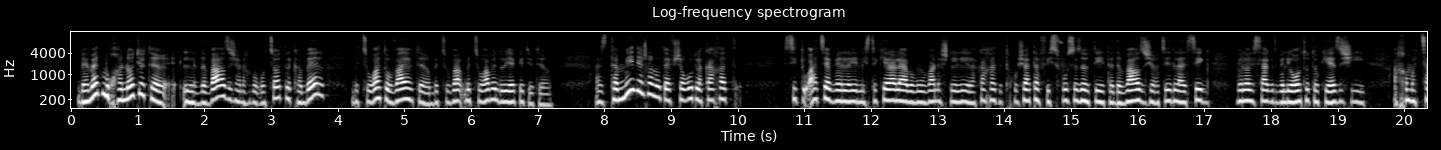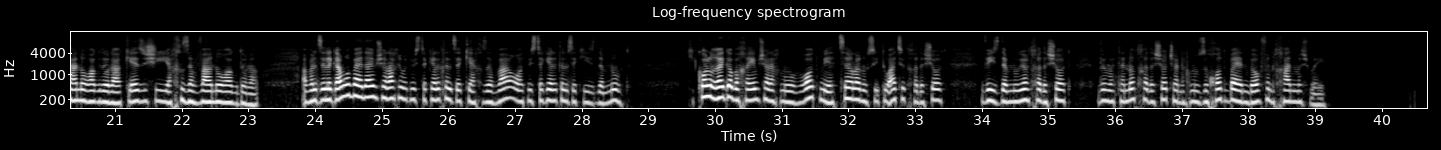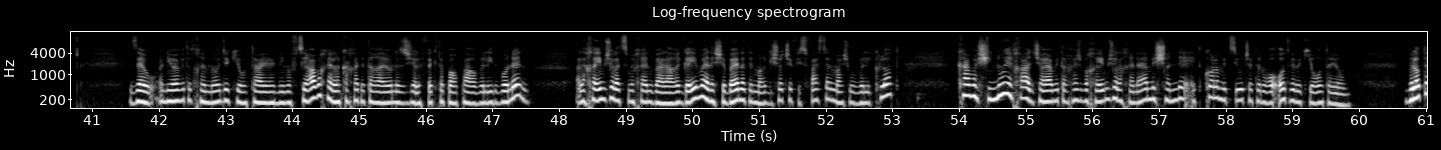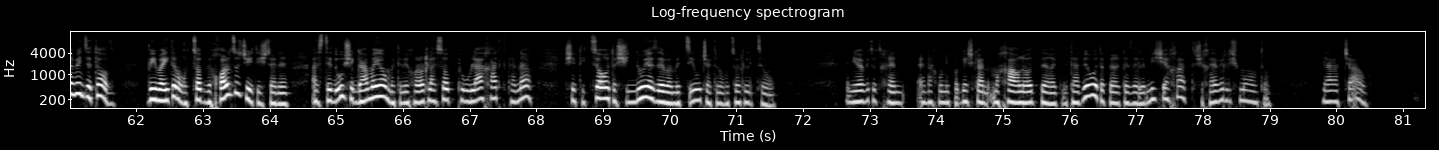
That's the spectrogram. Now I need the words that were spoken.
באמת מוכנות יותר לדבר הזה שאנחנו רוצות לקבל בצורה טובה יותר, בצורה, בצורה מדויקת יותר. אז תמיד יש לנו את האפשרות לקחת סיטואציה ולהסתכל עליה במובן השלילי, לקחת את תחושת הפספוס הזאת, את הדבר הזה שרצית להשיג ולא השגת, ולראות אותו כאיזושהי החמצה נורא גדולה, כאיזושהי אכזבה נורא גדולה. אבל זה לגמרי בידיים שלך אם את מסתכלת על זה כאכזבה או את מסתכלת על זה כהזדמנות. כי כל רגע בחיים שאנחנו עוברות מייצר לנו סיטואציות חדשות והזדמנויות חדשות ומתנות חדשות שאנחנו זוכות בהן באופן חד משמעי. זהו, אני אוהבת אתכן מאוד יקירותיי. אני מפצירה בכן לקחת את הרעיון הזה של אפקט הפרפר ולהתבונן על החיים של עצמכן ועל הרגעים האלה שבהן אתן מרגישות שפספסתן משהו ולקלוט כמה שינוי אחד שהיה מתרחש בחיים שלכן היה משנה את כל המציאות שאתן רואות ומכירות היום. ולא תמיד זה טוב. ואם הייתן רוצות בכל זאת שהיא תשתנה, אז תדעו שגם היום אתן יכולות לעשות פעולה אחת קטנה שתיצור את השינוי הזה במציאות שאתן רוצות ליצור. אני אוהבת אתכן, אנחנו ניפגש כאן מחר לעוד פרק, ותעבירו את הפרק הזה למישהי אחת שחייבת לשמוע אותו. יאללה, צ'או.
